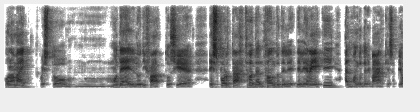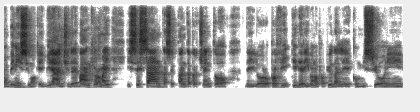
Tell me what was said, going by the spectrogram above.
oramai questo mm, modello di fatto si è esportato dal mondo delle, delle, reti al mondo delle banche. Sappiamo benissimo che i bilanci delle banche oramai il 60-70% dei loro profitti derivano proprio dalle commissioni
